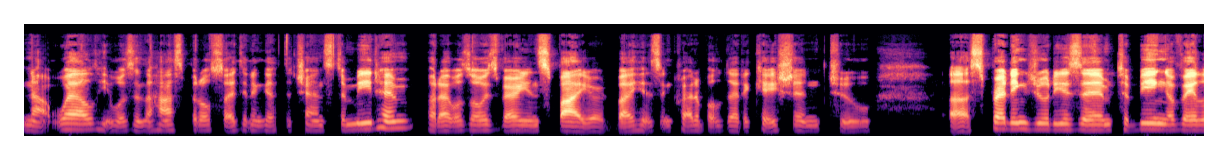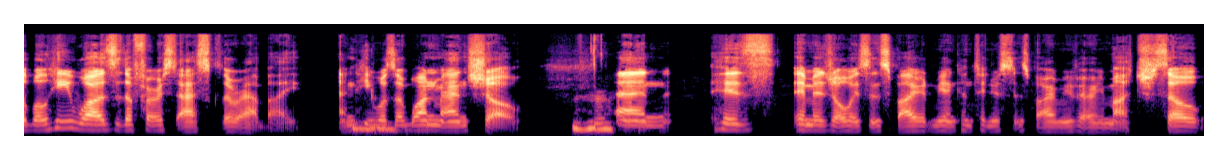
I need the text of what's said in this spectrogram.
not well. He was in the hospital, so I didn't get the chance to meet him. But I was always very inspired by his incredible dedication to uh, spreading Judaism, to being available. He was the first Ask the Rabbi, and mm-hmm. he was mm-hmm. a one man show. Mm-hmm. And his image always inspired me and continues to inspire me very much. So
